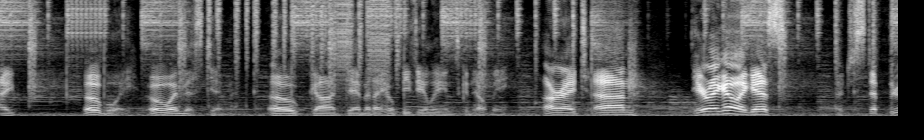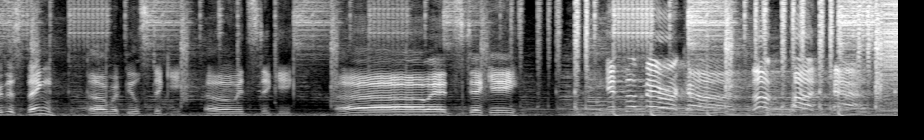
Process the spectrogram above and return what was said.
I. Oh boy. Oh, I miss Tim. Oh, god damn it. I hope these aliens can help me. All right, um, here I go, I guess. I just step through this thing. Oh, it feels sticky. Oh, it's sticky. Oh, it's sticky. It's America, the podcast.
